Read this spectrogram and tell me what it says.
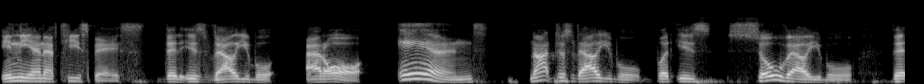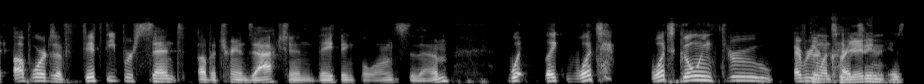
in the nft space that is valuable at all and not just valuable but is so valuable that upwards of 50% of a transaction they think belongs to them? What like what's what's going through everyone's creating- is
